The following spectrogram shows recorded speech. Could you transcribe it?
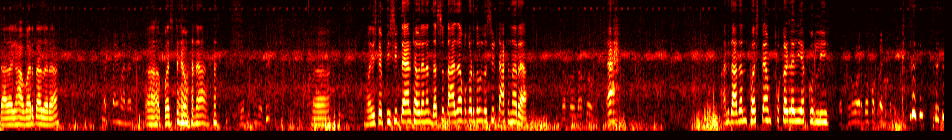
दादा घाबरता जरा. फर्स्ट टाइम म्हणा फर्स्ट टाइम ते पिशी तयार ठेवल्या ना जसं दादा पकडतो तशी टाकणार आणि दादानं फर्स्ट टाइम पकडलेली या कुर्ली सुरू अर्ध पकडलं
